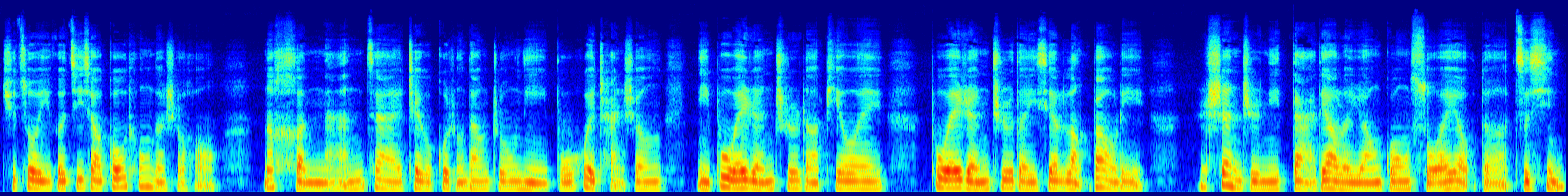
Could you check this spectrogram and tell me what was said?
去做一个绩效沟通的时候，那很难在这个过程当中，你不会产生你不为人知的 PUA，不为人知的一些冷暴力。甚至你打掉了员工所有的自信，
